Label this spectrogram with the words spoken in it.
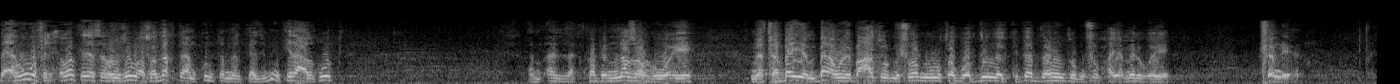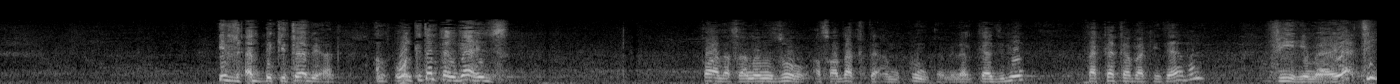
بقى هو في الحوار كده سننظر أصدقت أم كنت من الكاذبين؟ كده على طول. أم قال لك طب النظر هو إيه؟ نتبين بقى ونبعته المشوار نقول طب ودي لنا الكتاب ده وننظر نشوف هيعملوا إيه. عشان يعني. اذهب بكتابي هذا. هو الكتاب كان جاهز؟ قال سننظر أصدقت أم كنت من الكاذبين؟ فكتب كتابا فيه ما يأتي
